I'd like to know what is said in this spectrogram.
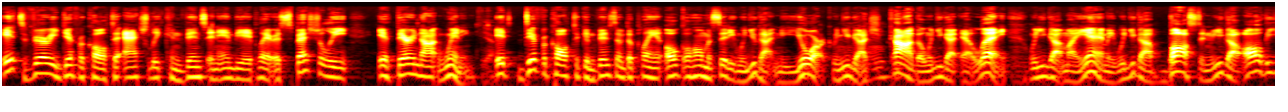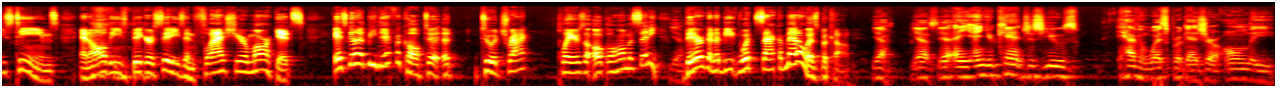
it's very difficult to actually convince an NBA player, especially if they're not winning. It's difficult to convince them to play in Oklahoma City when you got New York, when you got Chicago, when you got LA, when you got Miami, when you got Boston, when you got all these teams and all these bigger cities and flashier markets. It's going to be difficult to uh, to attract players to Oklahoma City. Yeah. They're going to be what Sacramento has become. Yeah, yes, yeah, and, and you can't just use having Westbrook as your only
